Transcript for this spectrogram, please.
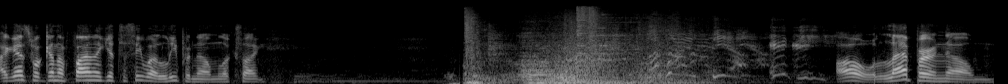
I guess we're gonna finally get to see what a leaper gnome looks like. Oh, leper gnome.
